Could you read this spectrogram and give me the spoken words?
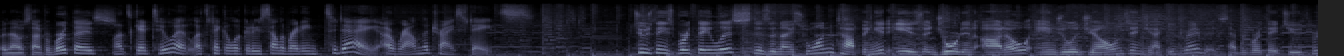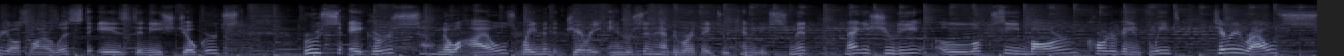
But now it's time for birthdays. Let's get to it. Let's take a look at who's celebrating today around the tri-states. Tuesday's birthday list is a nice one. Topping it is Jordan Otto, Angela Jones, and Jackie Dravis. Happy birthday to you three. Also on our list is Denise Jokers, Bruce Akers, Noah Isles, Raymond Jerry Anderson. Happy birthday to Kennedy Schmidt, Maggie Schutte, Luxie Barr, Carter Van Fleet, Terry Rouse,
